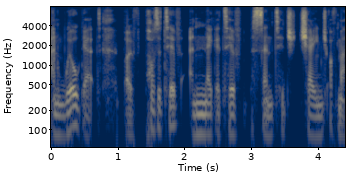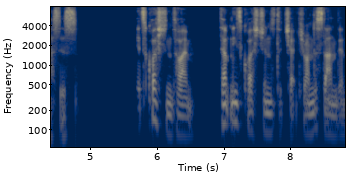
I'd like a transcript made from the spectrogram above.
and will get both positive and negative percentage change of masses. It's question time. Attempt these questions to check your understanding.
